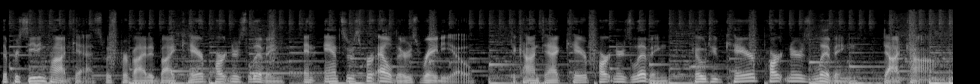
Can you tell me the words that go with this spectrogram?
The preceding podcast was provided by Care Partners Living and Answers for Elders Radio. To contact Care Partners Living, go to carepartnersliving.com.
